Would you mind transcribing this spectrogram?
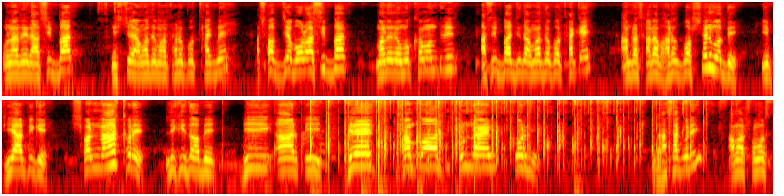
ওনাদের আশীর্বাদ নিশ্চয়ই আমাদের মাথার উপর থাকবে। আর সবচেয়ে বড় আশীর্বাদ মাননীয় মুখ্যমন্ত্রীর আশীর্বাদ যদি আমাদের উপর থাকে, আমরা সারা ভারতবর্ষের মধ্যে এই ভিআরপিকে স্বর্ণাক্ষরে লিখিত হবে, ভিআরপি, ভিলেজ সম্পদ উন্নয়ন কর্মী। আশা করি আমার সমস্ত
